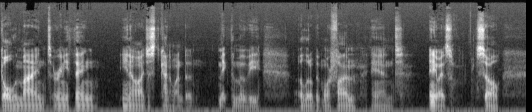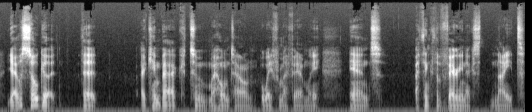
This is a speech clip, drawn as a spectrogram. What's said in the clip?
goal in mind or anything. You know, I just kind of wanted to make the movie a little bit more fun. And, anyways, so, yeah, it was so good that I came back to my hometown away from my family and I think the very next night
